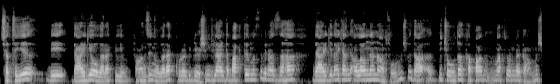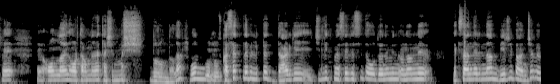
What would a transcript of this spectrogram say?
çatıyı bir dergi olarak, bir fanzin olarak kurabiliyor. Şimdilerde baktığımızda biraz daha dergiler kendi alanlarına hapsolmuş ve daha birçoğu da kapanmak zorunda kalmış ve e, online ortamlara taşınmış durumdalar. Bu hı hı. kasetle birlikte dergicilik meselesi de o dönemin önemli eksenlerinden biri bence ve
